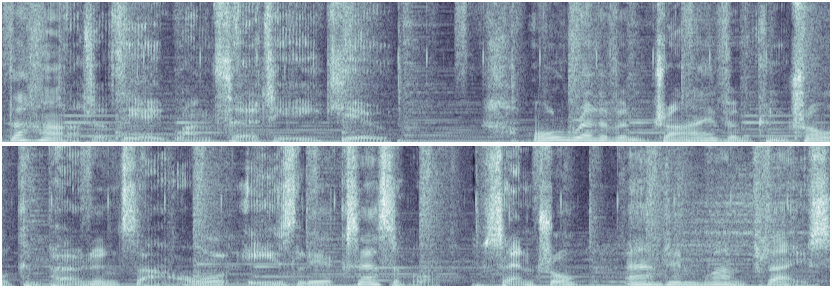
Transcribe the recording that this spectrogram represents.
the heart of the 8130 EQ. All relevant drive and control components are all easily accessible, central and in one place.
